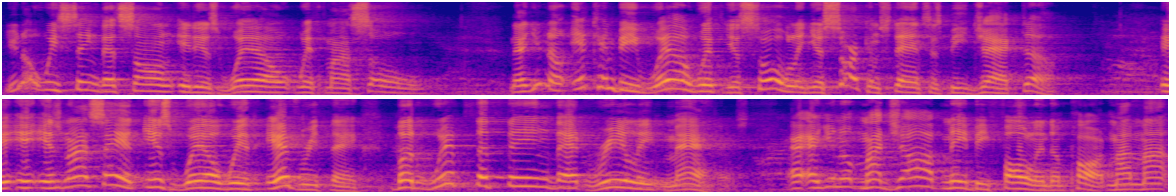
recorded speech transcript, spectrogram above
You know, we sing that song, It Is Well With My Soul. Now, you know, it can be well with your soul and your circumstances be jacked up. it's not saying it's well with everything, but with the thing that really matters. You know, my job may be falling apart. My, my,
